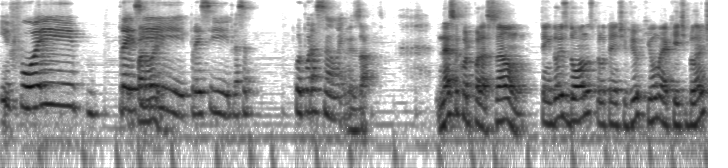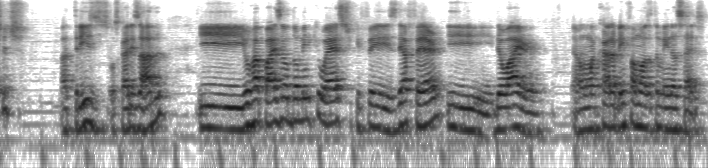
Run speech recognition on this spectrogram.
e foi Parou esse, pra esse, pra essa corporação aí. Exato. Nessa corporação tem dois donos, pelo que a gente viu, que uma é a Kate Blanchett, atriz oscarizada, e o rapaz é o Dominic West, que fez The Affair e The Wire. É uma cara bem famosa também das séries.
